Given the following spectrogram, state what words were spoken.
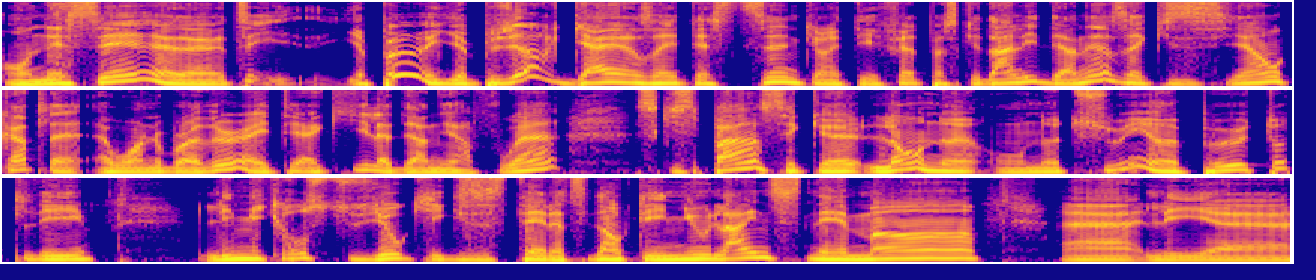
on essaie, euh, il y a plusieurs guerres intestines qui ont été faites parce que dans les dernières acquisitions, quand la, Warner Brothers a été acquis la dernière fois, ce qui se passe, c'est que là, on a, on a tué un peu toutes les, les micro-studios qui existaient. Là, donc les New Line Cinema, euh, les, euh,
